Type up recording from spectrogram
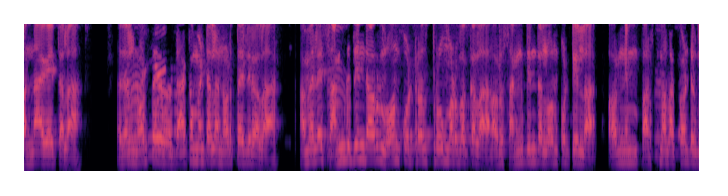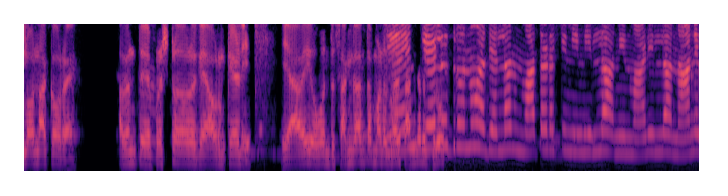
ಮನ್ನಾ ಆಗೈತಲ್ಲ. ಅದೆಲ್ಲ ನೋಡ್ತಾ ಡಾಕ್ಯುಮೆಂಟ್ ಎಲ್ಲ ನೋಡ್ತಾ ಇದೀರಲ್ಲ ಆಮೇಲೆ ಸಂಘದಿಂದ ಅವ್ರು ಲೋನ್ ಕೊಟ್ಟಿರೋದು ಪ್ರೂವ್ ಮಾಡ್ಬೇಕಲ್ಲ. ಅವ್ರು ಸಂಘದಿಂದ ಲೋನ್ ಕೊಟ್ಟಿಲ್ಲ. ಅವ್ರು ನಿಮ್ ಪರ್ಸನಲ್ ಅಕೌಂಟ್ ಲೋನ್ ಹಾಕವ್ರೆ. ಅದಂತ ಫಸ್ಟ್ ಅವ್ರಿಗೆ ಅವ್ರನ್ನ ಕೇಳಿ. ಯಾವ ಒಂದು ಸಂಘ ಅಂತ ಮಾಡಿದ್ಮೇಲೆ ಏನ್ ಸಂಘದ ಗ್ರೂಪ್ ಕೇಳಿದ್ರುನು ಅದೆಲ್ಲ ಮಾತಾಡಕ್ಕೆ ನೀನ್ ಇಲ್ಲ ನೀನ್ ಮಾಡಿಲ್ಲ ನಾನೇ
